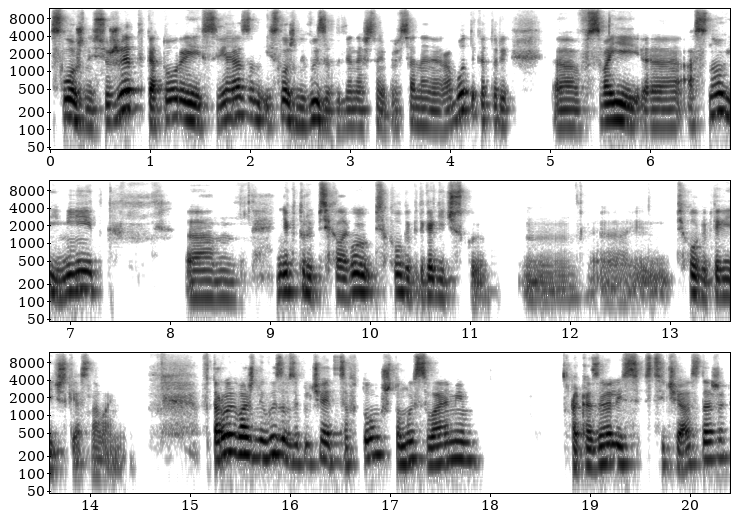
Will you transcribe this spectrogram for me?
сложный сюжет, который связан, и сложный вызов для нашей с вами профессиональной работы, который а, в своей э, основе имеет некоторую психолого-педагогическую психолого-педагогические основания. Второй важный вызов заключается в том, что мы с вами оказались сейчас даже,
